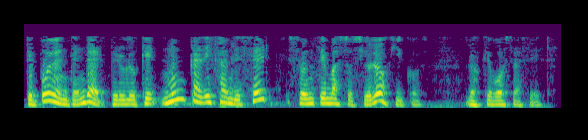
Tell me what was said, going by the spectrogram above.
te puedo entender, pero lo que nunca dejan de ser son temas sociológicos los que vos haces.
